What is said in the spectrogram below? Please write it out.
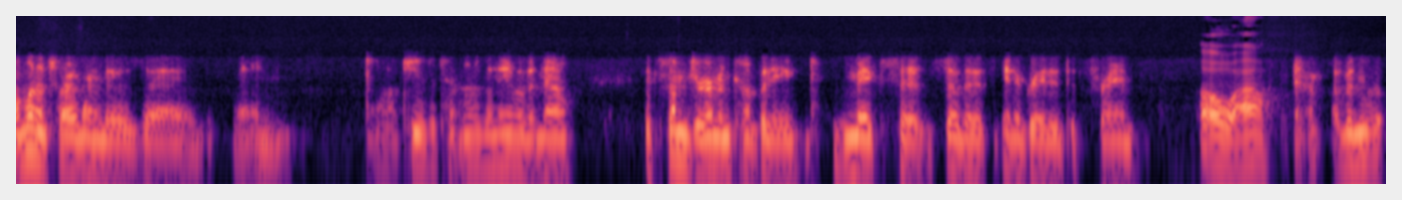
I want to try one of those. Uh, um, oh, geez, I can't remember the name of it now. It's some German company makes it so that it's integrated to the frame. Oh wow. I've been loo-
